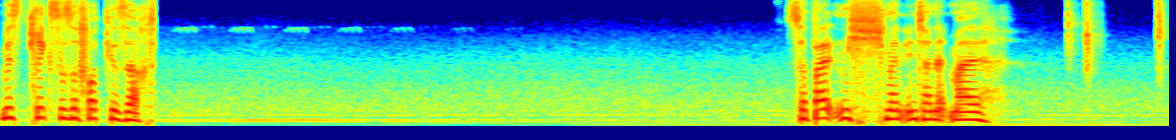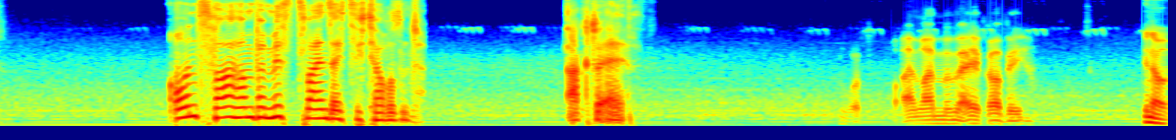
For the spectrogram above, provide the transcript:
Mist, kriegst du sofort gesagt. Sobald mich mein Internet mal. Und zwar haben wir Mist 62.000. Aktuell. Einmal mit dem LKW. Genau.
